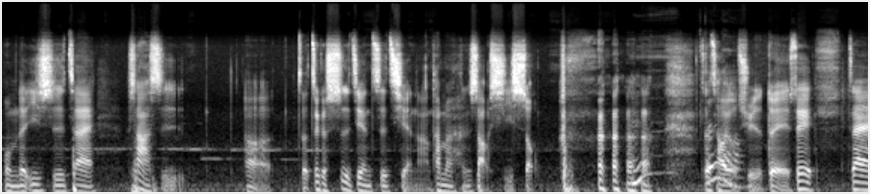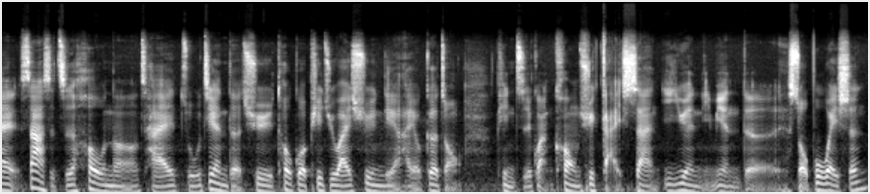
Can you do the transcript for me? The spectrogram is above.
我们的医师在 SARS 呃的这个事件之前啊，他们很少洗手，嗯、这超有趣的，对，所以。在 SARS 之后呢，才逐渐的去透过 PGY 训练，还有各种品质管控，去改善医院里面的手部卫生。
